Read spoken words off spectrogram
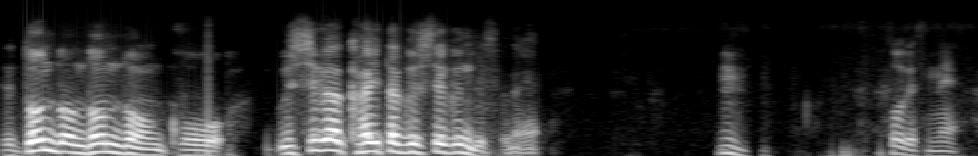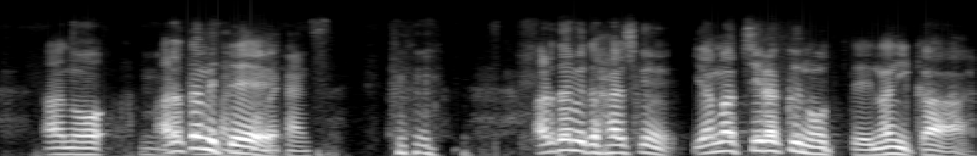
でどんどんどんどんこう牛が開拓していくんですよね。そうですね。あのまあ改めてま 改めて林くん山地酪農って何か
